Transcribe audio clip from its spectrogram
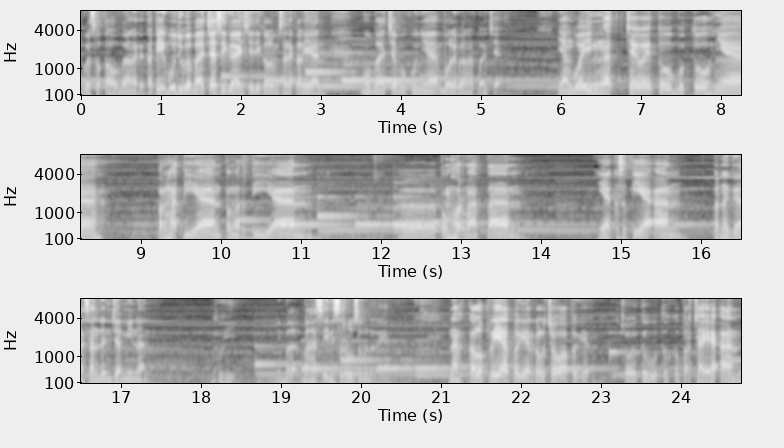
Gue so tau banget ya, tapi gue juga baca sih guys. Jadi kalau misalnya kalian mau baca bukunya, boleh banget baca. Yang gue inget cewek itu butuhnya perhatian, pengertian, eh, penghormatan, ya kesetiaan, penegasan dan jaminan. Wih, ini bahas ini seru sebenarnya. Nah, kalau pria apa Ger? Kalau cowok apa Ger? Cowok itu butuh kepercayaan,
